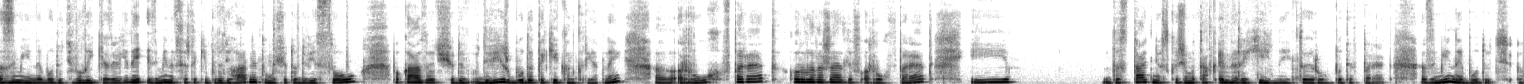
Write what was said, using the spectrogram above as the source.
зміни будуть великі зміни, і зміни все ж таки будуть гарні, тому що тут дві соу показують, що див- двіж буде такий конкретний. е, Рух вперед, королева жезлів, рух вперед. І достатньо, скажімо так, енергійний той рух буде вперед. Зміни будуть е,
